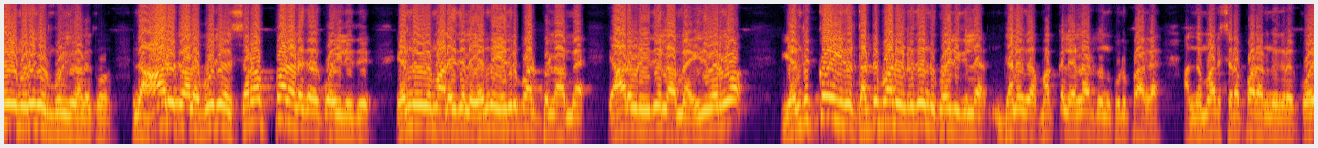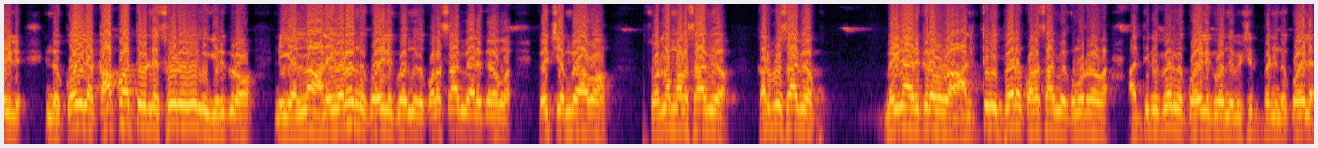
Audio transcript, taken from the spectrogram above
ஏழு மணிக்கு ஒரு பூஜை நடக்கும். இந்த ஆறு கால பூஜை சிறப்பாக நடக்கிற கோயில் இது. எந்த விதமான இது இல்லை எந்த எதிர்பார்ப்பு இல்லாமல் யாரோட இது இல்லாமல் இதுவரையிலும் எதுக்கும் இது தட்டுப்பாடுன்றது இந்த கோயிலுக்கு இல்லை. ஜனங்க மக்கள் எல்லா வந்து கொடுப்பாங்க. அந்த மாதிரி சிறப்பாக இருந்துங்கிற கோயில் இந்த கோயிலை காப்பாற்ற வேண்டிய சூழலும் நீங்கள் இருக்கிறோம். நீங்கள் எல்லாம் அனைவரும் இந்த கோயிலுக்கு வந்து இந்த குலசாமியாக இருக்கிறவங்க பேச்சியம்பாவும் சொல்லமர சாமியோ கருப்புசாமியோ சாமியோ இருக்கிறவங்க அத்தனை பேரை குலசாமியை கும்பிடுறவங்க அத்தனை பேர் இந்த கோயிலுக்கு வந்து விசிட் பண்ணி இந்த கோயிலை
